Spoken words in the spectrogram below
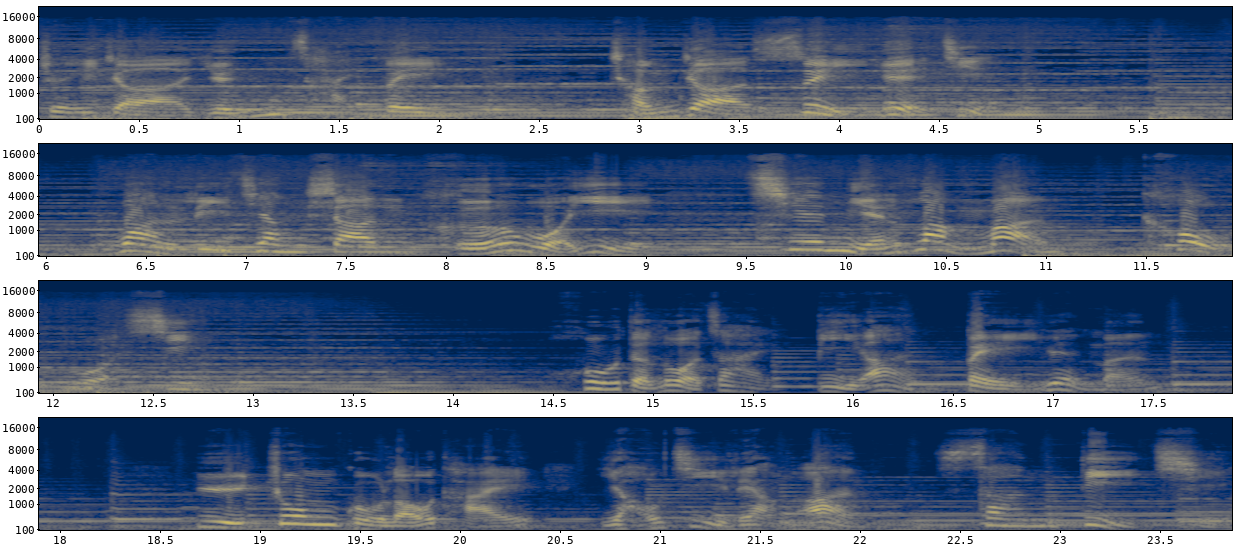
追着云彩飞，乘着岁月尽。万里江山合我意，千年浪漫扣我心。忽地落在彼岸北院门，与钟鼓楼台遥寄两岸。三地情，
